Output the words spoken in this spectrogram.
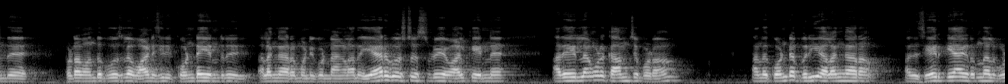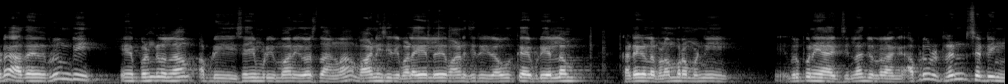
அந்த படம் வந்த புதுசில் வாணிஸ்ரீ கொண்டை என்று அலங்காரம் பண்ணி கொண்டாங்களா அந்த ஏர் ஹோஸ்டர்ஸுடைய வாழ்க்கை என்ன? அதையெல்லாம் கூட காமிச்ச படம். அந்த கொண்டை பெரிய அலங்காரம். அது செயற்கையாக இருந்தால் கூட அதை விரும்பி பெண்களெல்லாம் பெண்கள் எல்லாம் அப்படி செய்ய முடியுமான்னு யோசித்தாங்களாம். வாணிசிரி வளையல் வாணிசிரி ரவுக்க இப்படி எல்லாம் கடைகளில் விளம்பரம் பண்ணி விற்பனை ஆயிடுச்சுலாம் சொல்கிறாங்க அப்படி ஒரு ட்ரெண்ட் செட்டிங்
